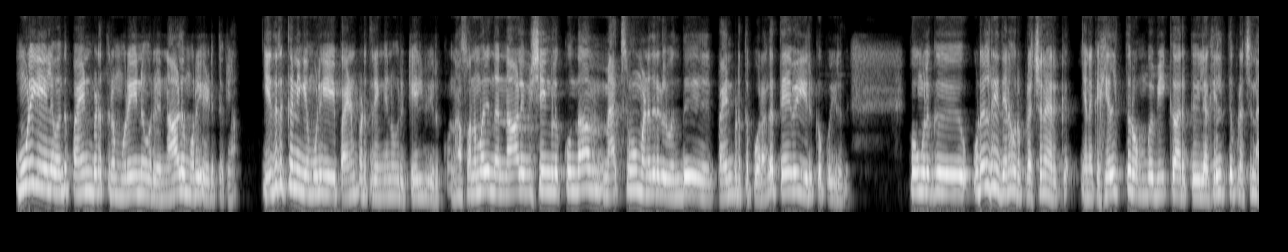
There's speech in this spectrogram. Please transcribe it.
மூலிகையில வந்து பயன்படுத்துற முறைன்னு ஒரு நாலு முறை எடுத்துக்கலாம். எதற்கு நீங்க மூலிகையை பயன்படுத்துறீங்கன்னு ஒரு கேள்வி இருக்கும். நான் சொன்ன மாதிரி இந்த நாலு விஷயங்களுக்கும் தான் மேக்சிமம் மனிதர்கள் வந்து பயன்படுத்த போறாங்க. தேவை இருக்க போயிருது இப்போ உங்களுக்கு உடல் ரீதியான ஒரு பிரச்சனை இருக்கு. எனக்கு ஹெல்த் ரொம்ப வீக்கா இருக்கு. இல்ல ஹெல்த் பிரச்சனை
